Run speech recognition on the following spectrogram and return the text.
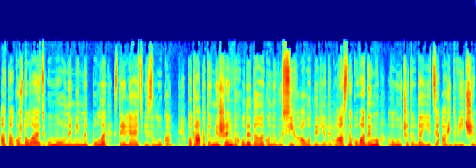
а також долають умовне мінне поле, стріляють із лука. Потрапити в мішень виходить далеко не в усіх, а от дев'ятикласнику Вадиму влучити вдається аж двічі.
